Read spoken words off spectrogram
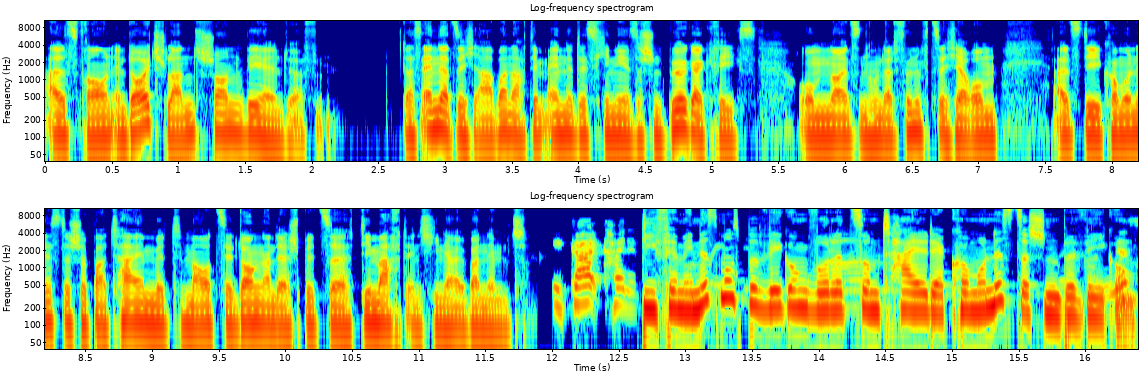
als Frauen in Deutschland schon wählen dürfen. Das ändert sich aber nach dem Ende des chinesischen Bürgerkriegs um 1950 herum, als die Kommunistische Partei mit Mao Zedong an der Spitze die Macht in China übernimmt. Die Feminismusbewegung wurde zum Teil der kommunistischen Bewegung.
